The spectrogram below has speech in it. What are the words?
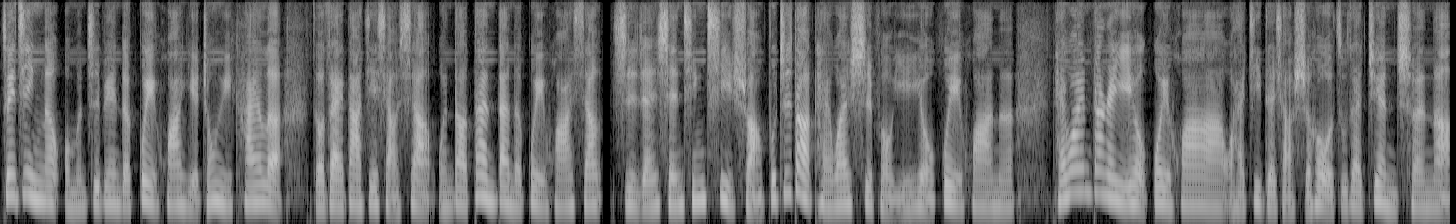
最近呢，我们这边的桂花也终于开了。走在大街小巷，闻到淡淡的桂花香，使人神清气爽。不知道台湾是否也有桂花呢？台湾当然也有桂花啊，我还记得小时候我住在眷村啊，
